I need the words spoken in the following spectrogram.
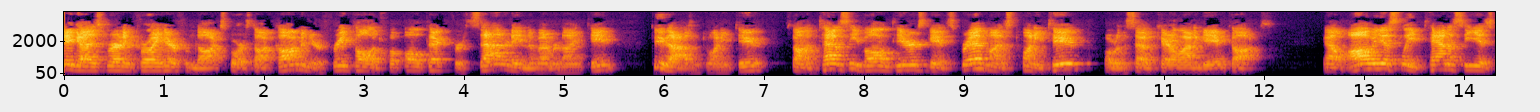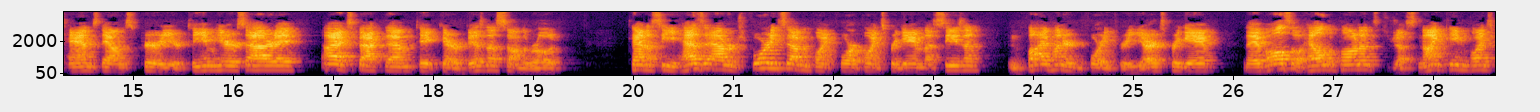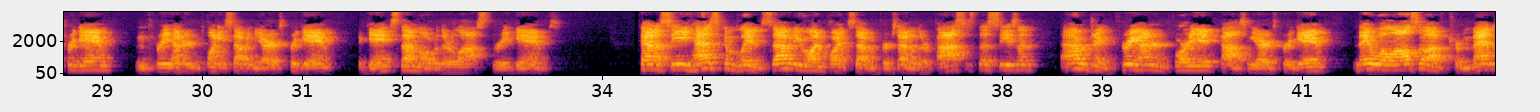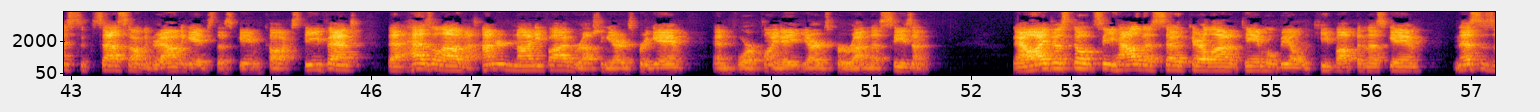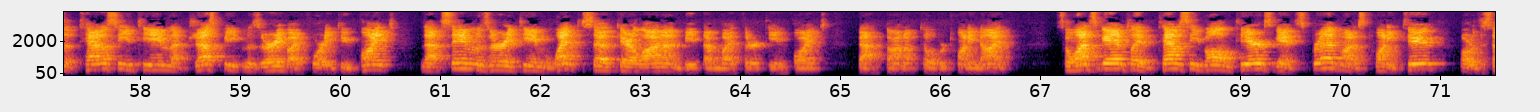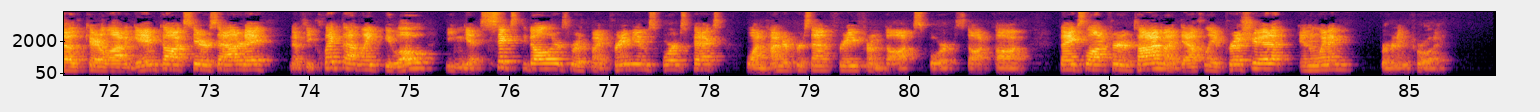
Hey guys, Vernon Croy here from DocSports.com and your free college football pick for Saturday, November 19th, 2022. It's on the Tennessee Volunteers against spread minus 22 over the South Carolina Gamecocks. Now, obviously, Tennessee is hands down the superior team here Saturday. I expect them to take care of business on the road. Tennessee has averaged 47.4 points per game this season and 543 yards per game. They have also held opponents to just 19 points per game and 327 yards per game against them over their last three games. Tennessee has completed 71.7% of their passes this season, averaging 348 passing yards per game. They will also have tremendous success on the ground against this Gamecocks defense that has allowed 195 rushing yards per game and 4.8 yards per run this season. Now, I just don't see how this South Carolina team will be able to keep up in this game. And this is a Tennessee team that just beat Missouri by 42 points. That same Missouri team went to South Carolina and beat them by 13 points back on October 29th. So once again, play the Tennessee Volunteers against spread minus 22 over the South Carolina Gamecocks here Saturday. And if you click that link below, you can get $60 worth of my premium sports picks, 100% free from DocSports.com. Thanks a lot for your time. I definitely appreciate it. In winning, Vernon Croy.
